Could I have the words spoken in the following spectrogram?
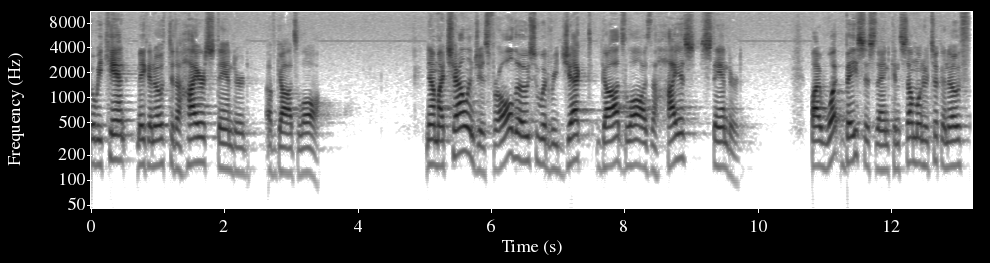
but we can't make an oath to the higher standard of God's law. Now, my challenge is for all those who would reject God's law as the highest standard. By what basis, then, can someone who took an oath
